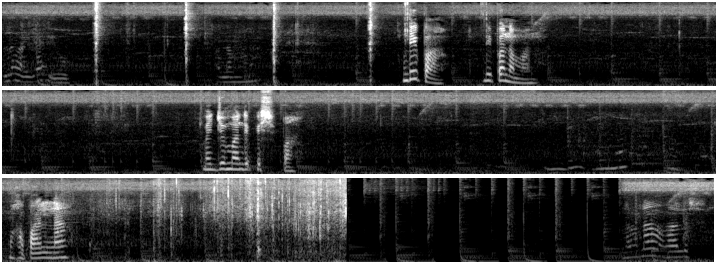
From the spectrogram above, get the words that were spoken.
Wala, ay ayo. Alam mo na. Hindi pa. Hindi pa naman. Medyo manipis pa. Makapal na. Na, na, halos.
